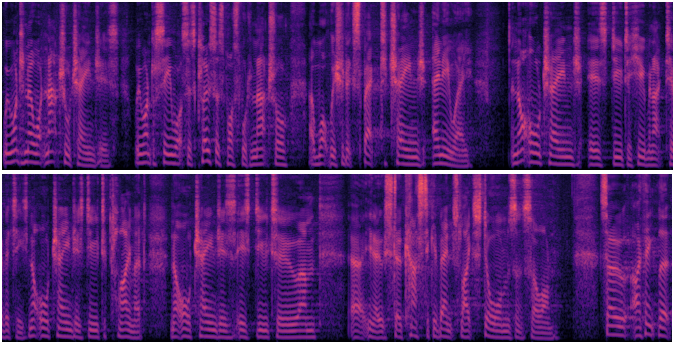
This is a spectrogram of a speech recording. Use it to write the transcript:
we want to know what natural change is. We want to see what's as close as possible to natural and what we should expect to change anyway. Not all change is due to human activities. Not all change is due to climate. Not all change is, is due to um, uh, you know, stochastic events like storms and so on. So I think that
